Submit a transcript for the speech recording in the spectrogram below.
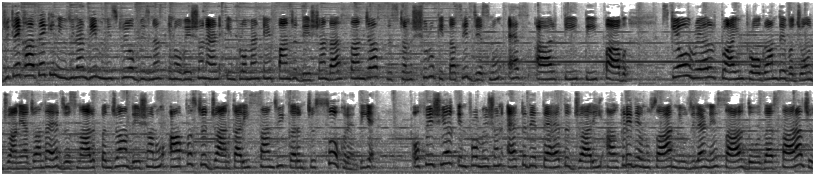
ਜ਼ਿਕਰੇ ਖਾਸ ਹੈ ਕਿ ਨਿਊਜ਼ੀਲੈਂਡ ਦੀ ministry of business innovation and implement ਨੇ ਪੰਜ ਦੇਸ਼ਾਂ ਦਾ ਸਾਂਝਾ ਸਿਸਟਮ ਸ਼ੁਰੂ ਕੀਤਾ ਸੀ, ਜਿਸ ਨੂੰ SRTP ਭਾਵ ਸਿਕਿਉਰ ਰੀਅਲ ਟਾਈਮ ਪ੍ਰੋਗਰਾਮ ਦੇ ਵਜੋਂ ਜਾਣਿਆ ਜਾਂਦਾ ਹੈ, ਜਿਸ ਨਾਲ ਪੰਜਾਂ ਦੇਸ਼ਾਂ ਨੂੰ ਆਪਸ 'ਚ ਜਾਣਕਾਰੀ ਸਾਂਝੀ ਕਰਨ 'ਚ ਸੌਖ ਰਹਿੰਦੀ ਹੈ। ਆਫੀਸ਼ੀਅਲ ਇਨਫੋਰਮੇਸ਼ਨ ਐਕਟ ਦੇ ਤਹਿਤ ਜਾਰੀ ਆંકੜੇ ਦੇ ਅਨੁਸਾਰ ਨਿਊਜ਼ੀਲੈਂਡ ਨੇ ਸਾਲ 2017 'ਚ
